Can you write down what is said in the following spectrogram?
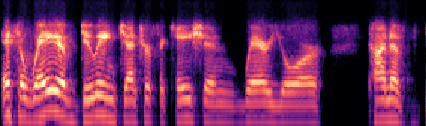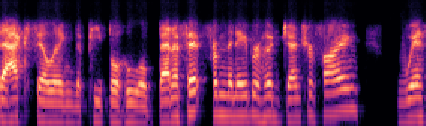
It's a way of doing gentrification where you're kind of backfilling the people who will benefit from the neighborhood gentrifying with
